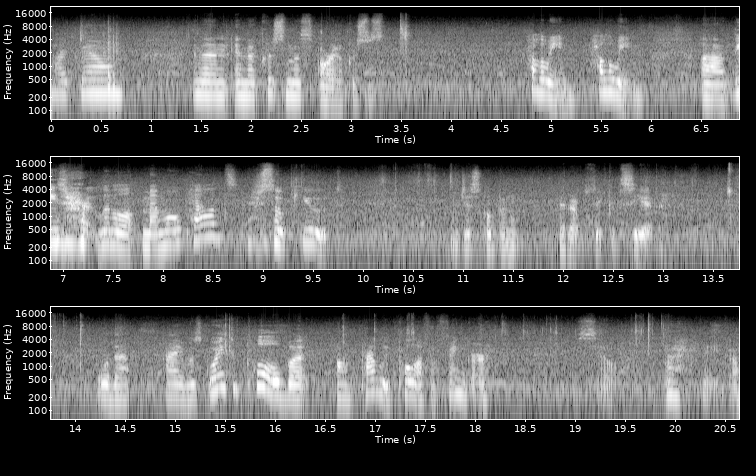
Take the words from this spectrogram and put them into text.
marked down. And then in the Christmas, or in the Christmas, Halloween, Halloween. Uh, these are little memo pads. They're so cute. Me just open it up so you could see it. Well, that I was going to pull, but I'll probably pull off a finger. So, uh, there you go.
